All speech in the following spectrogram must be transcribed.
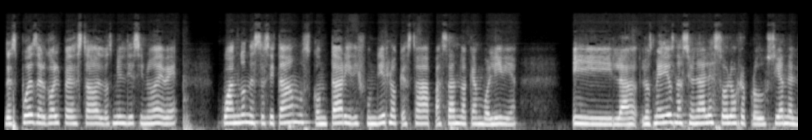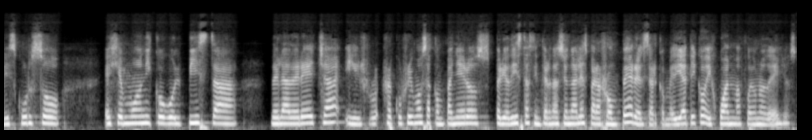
después del golpe de Estado del 2019, cuando necesitábamos contar y difundir lo que estaba pasando acá en Bolivia. Y la- los medios nacionales solo reproducían el discurso hegemónico, golpista de la derecha y re- recurrimos a compañeros periodistas internacionales para romper el cerco mediático y Juanma fue uno de ellos.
